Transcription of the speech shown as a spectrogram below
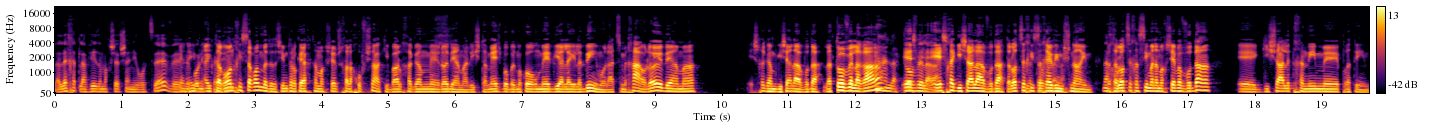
ללכת להביא איזה מחשב שאני רוצה, ו- כן, ובוא נתקדם. היתרון חיסרון בזה, שאם אתה לוקח את המחשב שלך לחופשה, כי בא לך גם, אה, לא יודע מה, להשתמש בו במקור מדיה לילדים, או לעצמך, או לא יודע מה, יש לך גם גישה לעבודה, לטוב ולרע. לטוב יש, ולרע. יש לך גישה לעבודה, אתה לא צריך להיסחב עם שניים. נכון. ואתה לא צריך לשים על המחשב עבודה אה, גישה לתכנים אה, פרטיים.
